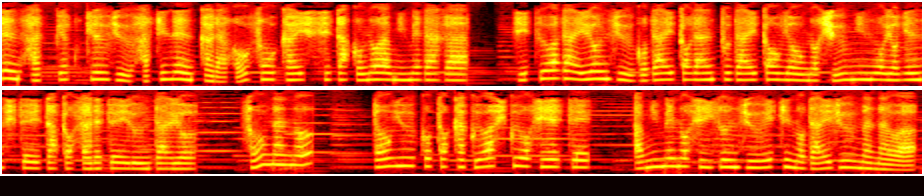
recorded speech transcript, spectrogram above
1898年から放送開始したこのアニメだが、実は第45代トランプ大統領の就任を予言していたとされているんだよ。そうなの？どういうことか詳しく教えて。アニメのシーズン11の第17話、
